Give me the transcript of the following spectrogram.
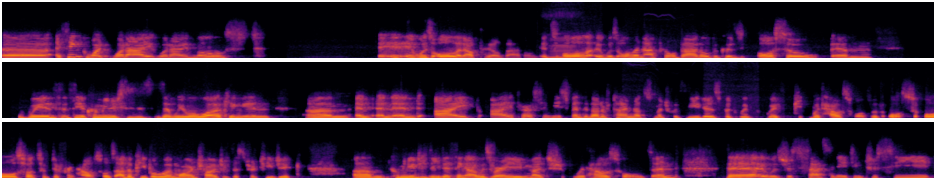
uh, I think what what I what I most it, it was all an uphill battle. It's mm. all it was all an uphill battle because also um, with the communities that we were working in um, and and and I I personally spent a lot of time not so much with leaders but with with with households with all, all sorts of different households. Other people were more in charge of the strategic um, community leader thing. I was very much with households, and there it was just fascinating to see,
